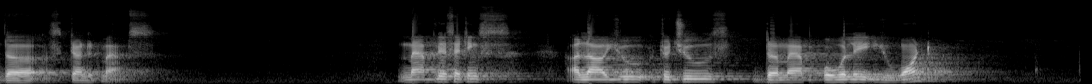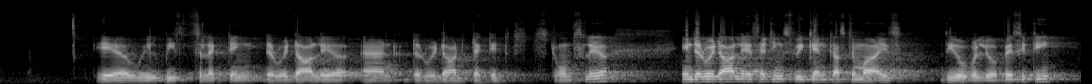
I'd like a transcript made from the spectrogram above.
the standard maps. Map layer settings allow you to choose the map overlay you want here we'll be selecting the radar layer and the radar detected storms layer. In the radar layer settings, we can customize the overlay opacity,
